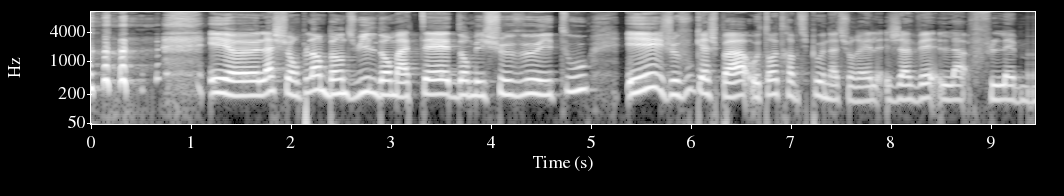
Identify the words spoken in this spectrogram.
et euh, là, je suis en plein bain d'huile dans ma tête, dans mes cheveux et tout. Et je vous cache pas, autant être un petit peu au naturel, j'avais la flemme.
